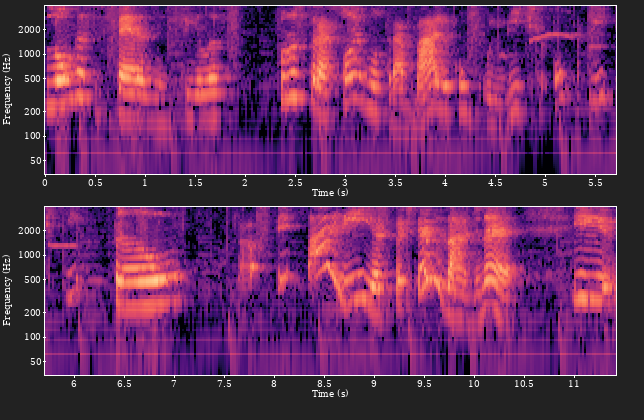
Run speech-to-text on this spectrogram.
longas esperas em filas, frustrações no trabalho, com política, com política então. Maria, você até amizade, né? E,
